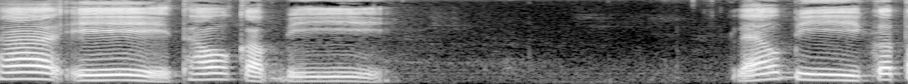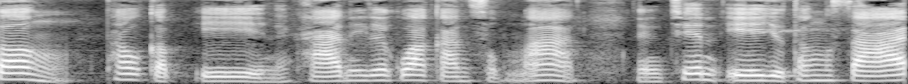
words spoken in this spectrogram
ถ้า a เท่ากับ b แล้ว b ก็ต้อง เท่ากับ a นะคะนี่เรียกว่าการสมมาตร อย่างเช่น a อยู่ทางซ้าย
